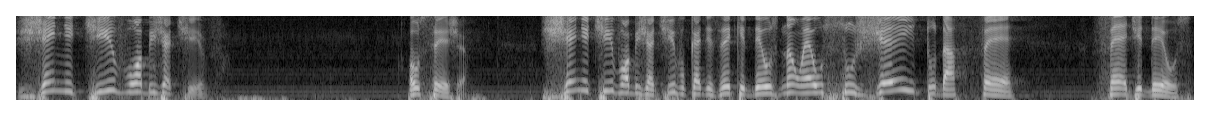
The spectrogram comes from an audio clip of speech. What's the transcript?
genitivo objetivo. Ou seja, genitivo objetivo quer dizer que Deus não é o sujeito da fé, fé de Deus,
